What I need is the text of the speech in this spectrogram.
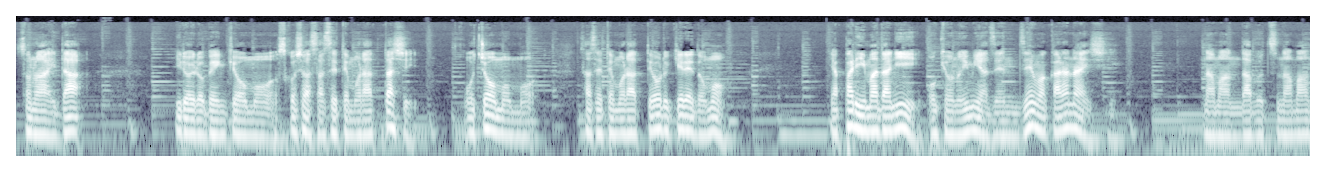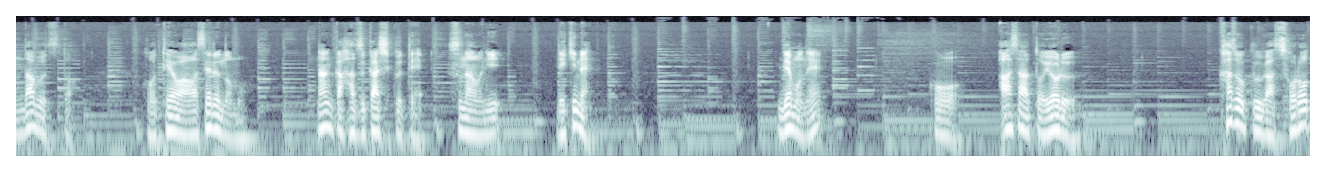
その間いろいろ勉強も少しはさせてもらったしお弔問もさせてもらっておるけれどもやっぱり未だにお経の意味は全然わからないし生んだ仏生んだ仏とこう手を合わせるのもなんか恥ずかしくて素直にできない。でもね、こう、朝と夜、家族が揃っ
